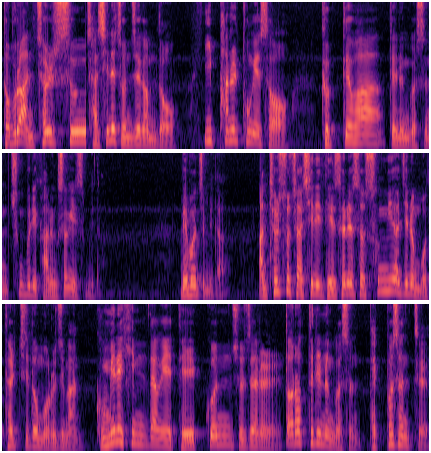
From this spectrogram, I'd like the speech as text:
더불어 안철수 자신의 존재감도 이 판을 통해서 극대화되는 것은 충분히 가능성이 있습니다. 네 번째입니다. 안철수 자신이 대선에서 승리하지는 못할지도 모르지만 국민의힘당의 대권 주자를 떨어뜨리는 것은 100%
